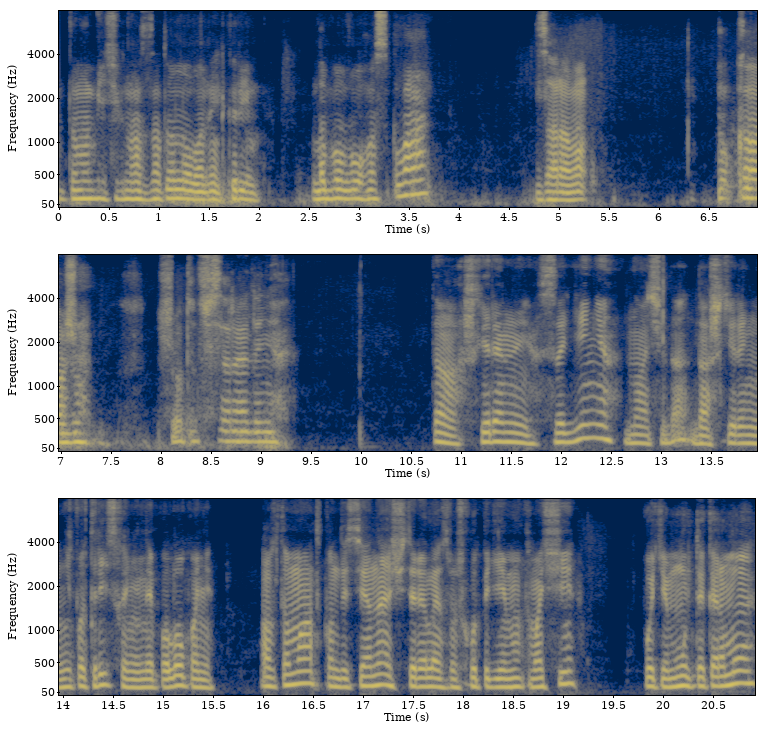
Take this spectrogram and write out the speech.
Автомобільчик у нас затонований, крім лобового скла. Зараз покажу, що тут всередині. Так, шкіряні сидіння, наче, да? Да, шкіряні, не потріскані, не полопані. Автомат, кондиціонер, 4 електросхлопідіймачі, потім мультикермо,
